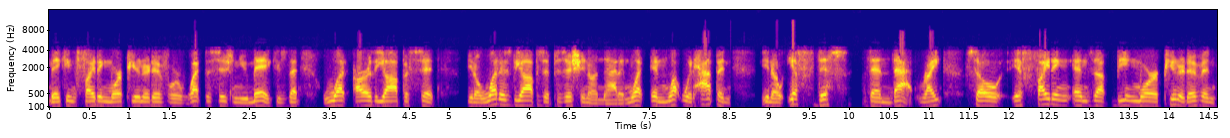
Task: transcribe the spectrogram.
making fighting more punitive, or what decision you make. Is that what are the opposite? You know, what is the opposite position on that, and what and what would happen? You know, if this then that, right? So if fighting ends up being more punitive and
